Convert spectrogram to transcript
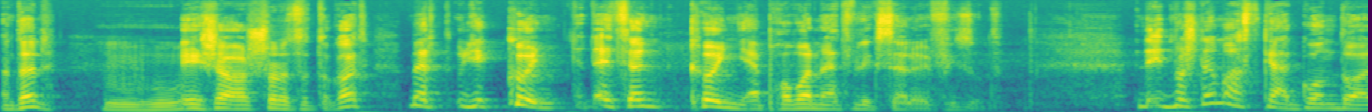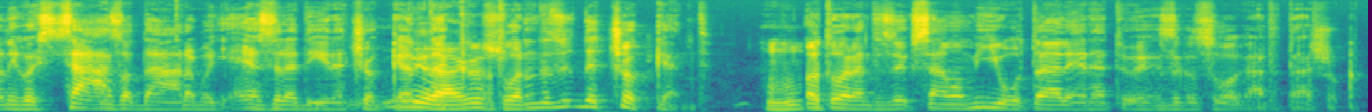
Érted? Uh-huh. És a sorozatokat, mert ugye könny, egyszerűen könnyebb, ha van Netflix előfizut. De itt most nem azt kell gondolni, hogy századára vagy ezredére csökkentek Világos. a torrentezők, de csökkent uh-huh. a torrentezők száma, mióta elérhetőek ezek a szolgáltatások.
